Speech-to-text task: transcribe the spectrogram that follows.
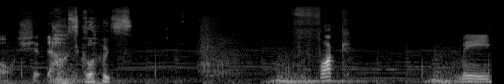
Oh shit, that was close. Fuck me.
